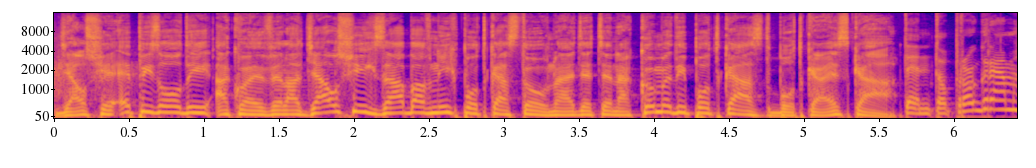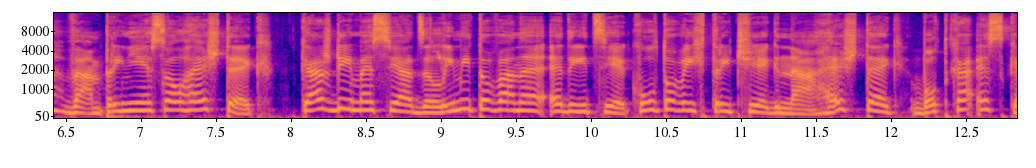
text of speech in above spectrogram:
Ďalšie epizódy, ako aj veľa ďalších zábavných podcastov nájdete na comedypodcast.sk. Tento program vám priniesol hashtag. Každý mesiac limitované edície kultových tričiek na hashtag.sk.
